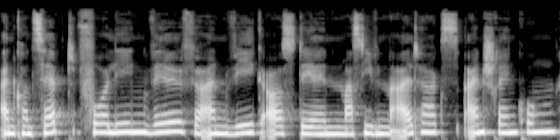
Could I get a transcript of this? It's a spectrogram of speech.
ein Konzept vorlegen will für einen Weg aus den massiven Alltagseinschränkungen,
